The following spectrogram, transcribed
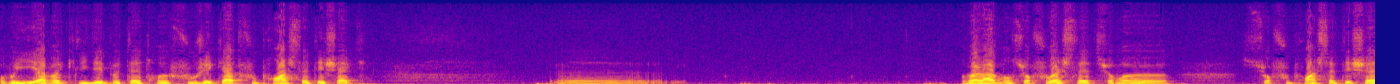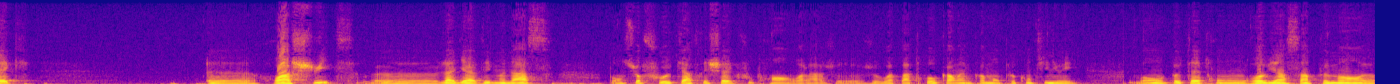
oui, avec l'idée peut-être fou G4, fou prend H7 échec. Voilà, bon sur fou H7, sur, euh, sur fou prend H7 échec. roi H8, là il y a des menaces. Bon sur fou E4 échec, fou prend, voilà, je, je vois pas trop quand même comment on peut continuer. Bon, peut-être on revient simplement euh,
